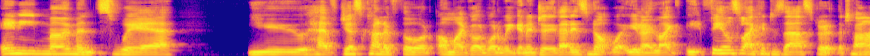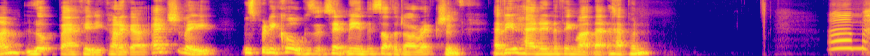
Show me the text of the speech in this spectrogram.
any moments where you have just kind of thought, oh my God, what are we going to do? That is not what, you know, like it feels like a disaster at the time. Look back and you kind of go, actually, it was pretty cool because it sent me in this other direction. Have you had anything like that happen? Um,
